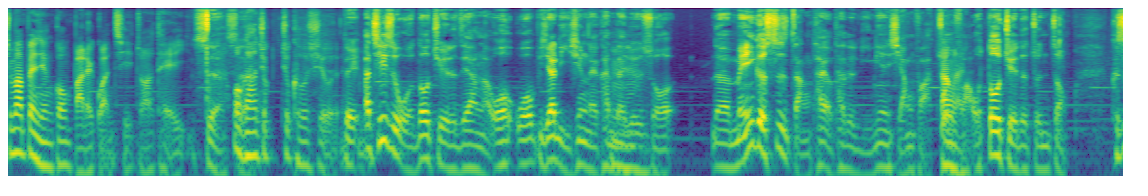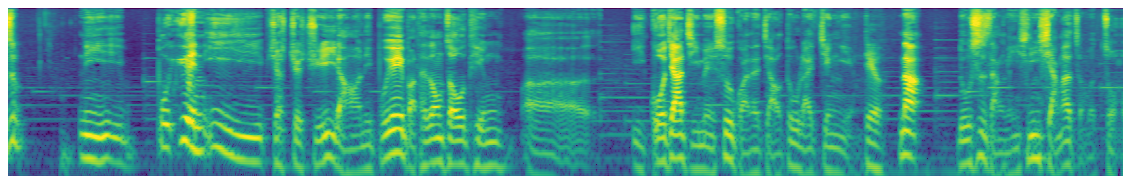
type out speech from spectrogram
即马变成讲把咧管区抓提议。是啊，我感觉就就可惜了。对啊，其实我都觉得这样了。我我比较理性来看待，就是说。呃，每一个市长他有他的理念、想法、做法，我都觉得尊重。可是你不愿意，就就举例了哈，你不愿意把台中州厅呃以国家级美术馆的角度来经营。对，那卢市长，你你想要怎么做？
